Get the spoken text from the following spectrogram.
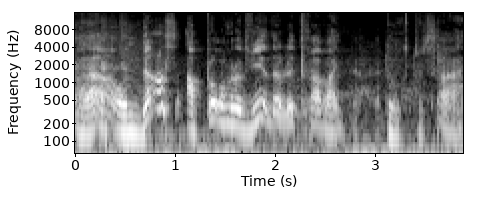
Voilà, on danse. Après, on revient dans le travail. Donc, tout ça,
